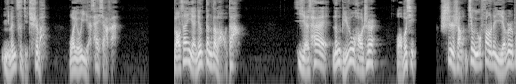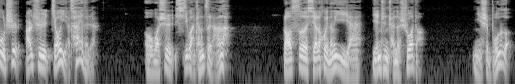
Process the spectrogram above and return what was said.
你们自己吃吧，我有野菜下饭。”老三眼睛瞪得老大：“野菜能比肉好吃？”我不信，世上竟有放着野味不吃而去嚼野菜的人。哦，我是习惯成自然了。老四斜了慧能一眼，阴沉沉的说道：“你是不饿，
